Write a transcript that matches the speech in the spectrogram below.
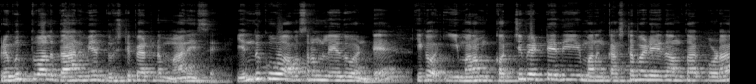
ప్రభుత్వాలు దాని మీద దృష్టి పెట్టడం మానేసాయి ఎందుకు అవసరం లేదు అంటే ఇక ఈ మనం ఖర్చు పెట్టేది మనం కష్టపడేది అంతా కూడా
